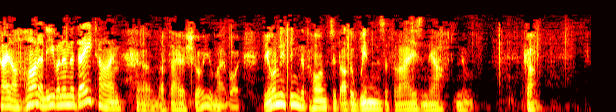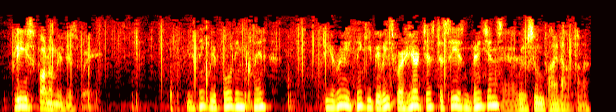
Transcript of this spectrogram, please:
kind of haunted even in the daytime. Uh, but I assure you, my boy, the only thing that haunts it are the winds that rise in the afternoon. Come. Please follow me this way. Do you think we fooled him, Clint? Do you really think he believes we're here just to see his inventions? Yeah, we'll soon find out, fella.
